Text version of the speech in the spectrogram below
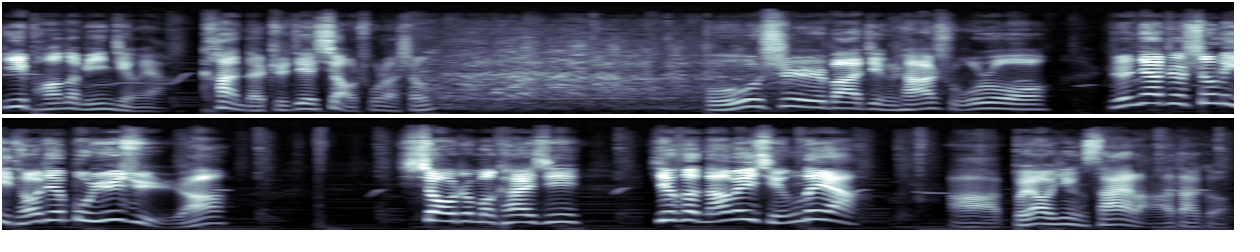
一旁的民警呀看的直接笑出了声。不是吧，警察叔叔，人家这生理条件不允许啊！笑这么开心也很难为情的呀！啊，不要硬塞了啊，大哥，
